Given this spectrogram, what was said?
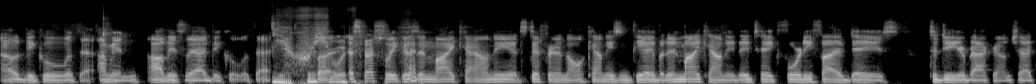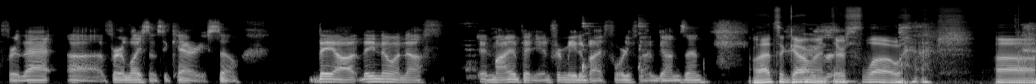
I would be cool with that. I mean, obviously, I'd be cool with that. Yeah, of course But you would. especially because in my county, it's different in all counties in PA. But in my county, they take 45 days to do your background check for that uh, for a license to carry. So they uh they know enough, in my opinion, for me to buy 45 guns. In Well, that's a government. They're slow. uh,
